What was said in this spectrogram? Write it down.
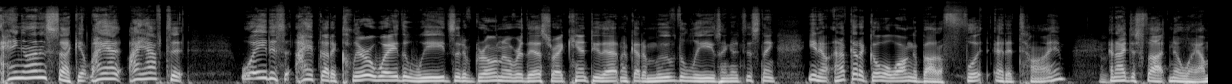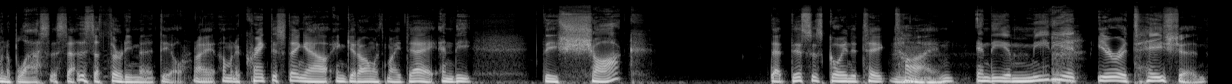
hang on a second. I, I have to, wait a sec. I have got to clear away the weeds that have grown over this, or I can't do that. And I've got to move the leaves. I'm going to this thing, you know, and I've got to go along about a foot at a time. Hmm. And I just thought, no way, I'm going to blast this out. This is a 30 minute deal, right? I'm going to crank this thing out and get on with my day. And the, the shock that this is going to take hmm. time and the immediate irritation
